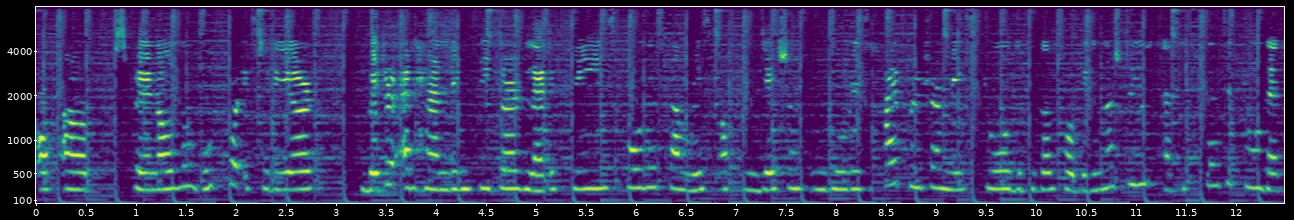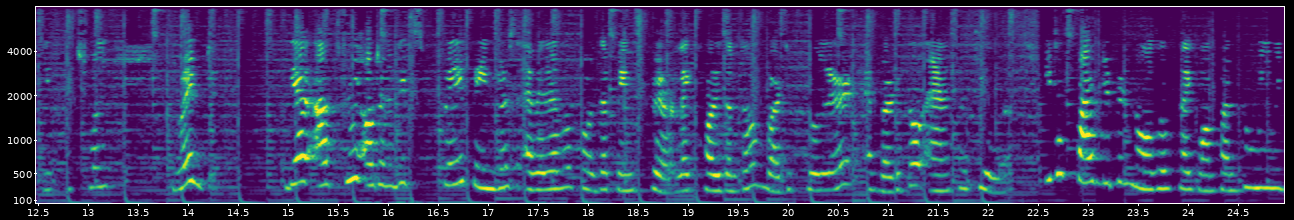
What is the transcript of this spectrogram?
of a spray nozzle good for exterior better at handling thicker latex paints poses some risk of injections injuries high pressure makes tool difficult for beginners to use an expensive tool that is actually rented. There are three alternative spray painters available for the paint sprayer like horizontal vertical and vertical and circular it has five different nozzles like 1.2 mm,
